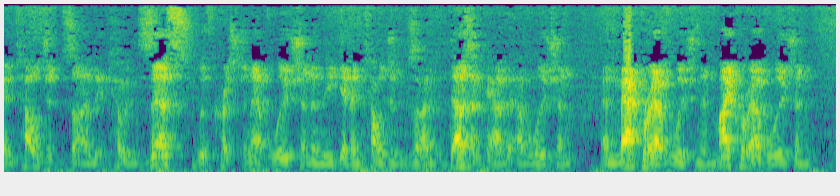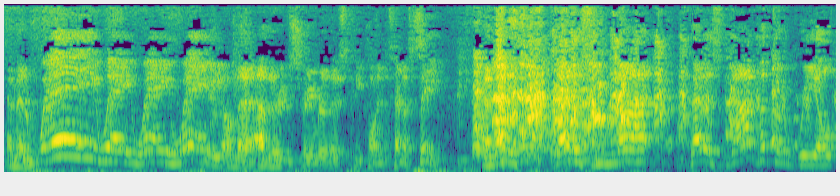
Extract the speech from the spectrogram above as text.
intelligent design that coexists with Christian evolution and you get intelligent design that doesn't have evolution. and macroevolution and microevolution, and then way, way, way, way on that other extreme are those people in Tennessee. And that is, that is not that is not what the real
